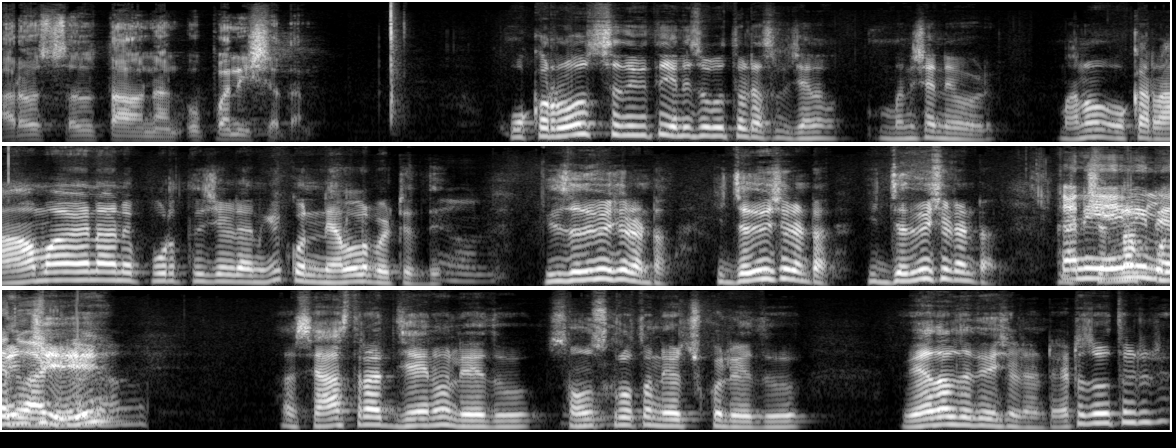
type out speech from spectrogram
ఆ రోజు చదువుతా ఉన్నాను ఉపనిషదం. ఒక రోజు చదివితే ఎన్ని చదువుతాడు అసలు జనం? మనిషి అనేవాడు. మనం ఒక రామాయణాన్ని పూర్తి చేయడానికి కొన్ని నెలలు పట్టింది ఇది చదివేశాడంట ఇది చదివేశాడంట ఇది చదివేశాడంట. చిన్నప్పటి నుంచి శాస్త్రాధ్యయనం లేదు సంస్కృతం నేర్చుకోలేదు వేదాలు చదివేశాడంట. ఎట్లా చదువుతాడు?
